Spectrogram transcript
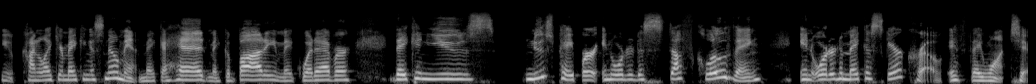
you know kind of like you're making a snowman. Make a head make a body make whatever. They can use newspaper in order to stuff clothing in order to make a scarecrow if they want to.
